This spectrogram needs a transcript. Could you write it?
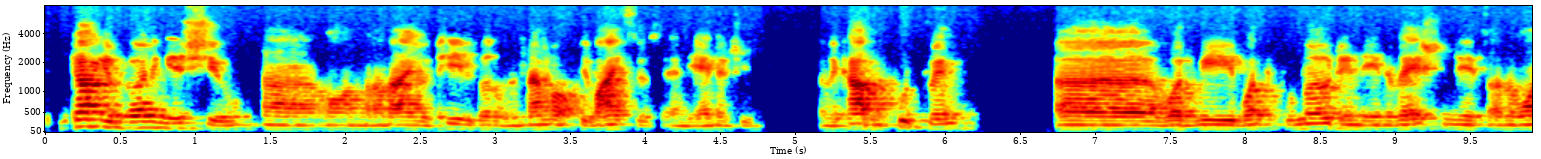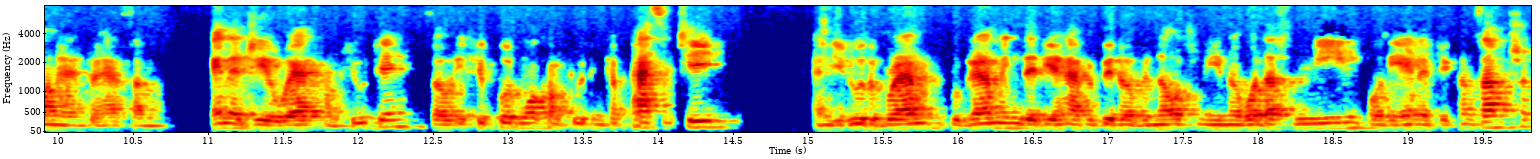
It's becoming a burning issue on IoT because of the number of devices and the energy and the carbon footprint. What we want to promote in the innovation is, on the one hand, to have some energy-aware computing. So if you put more computing capacity and you do the programming, that you have a bit of a notion, you know, what does it mean for the energy consumption.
